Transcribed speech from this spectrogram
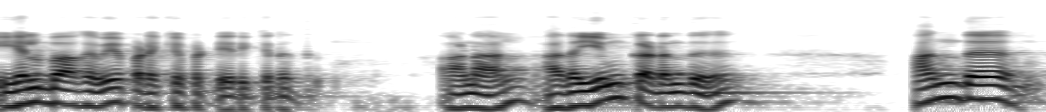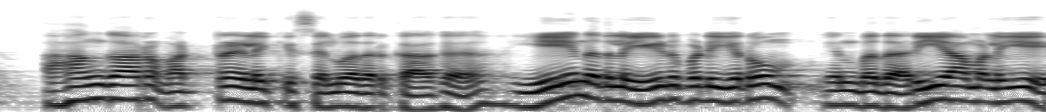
இயல்பாகவே படைக்கப்பட்டிருக்கிறது. ஆனால் அதையும் கடந்து அந்த அகங்காரம் அற்ற நிலைக்கு செல்வதற்காக ஏன் அதில் ஈடுபடுகிறோம் என்பது அறியாமலேயே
